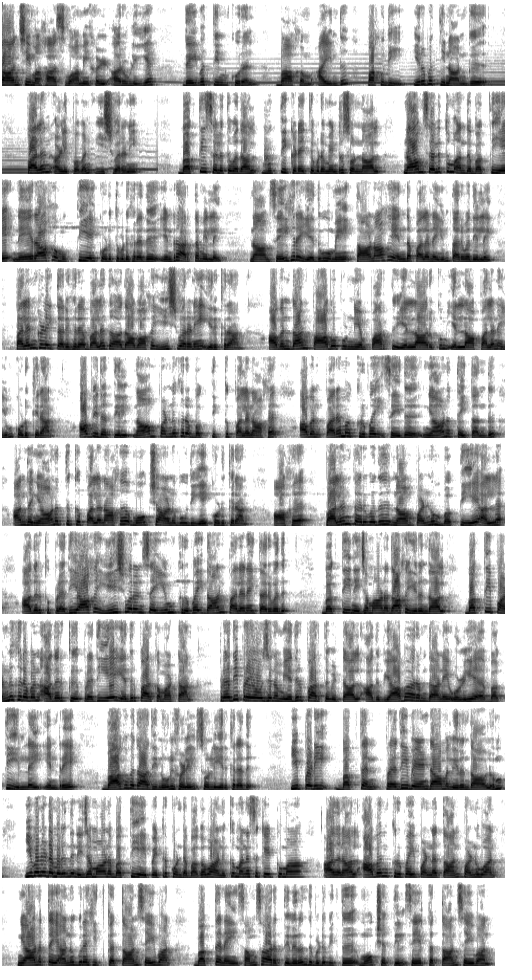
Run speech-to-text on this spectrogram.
காஞ்சி மகா சுவாமிகள் அருளிய தெய்வத்தின் குரல் பாகம் ஐந்து பகுதி இருபத்தி நான்கு பலன் அளிப்பவன் ஈஸ்வரனே. பக்தி செலுத்துவதால் முக்தி கிடைத்துவிடும் என்று சொன்னால் நாம் செலுத்தும் அந்த பக்தியே நேராக முக்தியை கொடுத்து விடுகிறது என்று அர்த்தமில்லை. நாம் செய்கிற எதுவுமே தானாக எந்த பலனையும் தருவதில்லை. பலன்களை தருகிற பலதாதாவாக ஈஸ்வரனே இருக்கிறான். அவன்தான் பாப புண்ணியம் பார்த்து எல்லாருக்கும் எல்லா பலனையும் கொடுக்கிறான். அவ்விதத்தில் நாம் பண்ணுகிற பக்திக்கு பலனாக அவன் பரம கிருபை செய்து ஞானத்தை தந்து அந்த ஞானத்துக்கு பலனாக மோட்ச அனுபூதியை கொடுக்கிறான். ஆக பலன் தருவது நாம் பண்ணும் பக்தியே அல்ல. அதற்கு பிரதியாக ஈஸ்வரன் செய்யும் கிருபைதான் பலனை தருவது. பக்தி நிஜமானதாக இருந்தால் பக்தி பண்ணுகிறவன் அதற்கு பிரதியே எதிர்பார்க்க மாட்டான். பிரதி பிரயோஜனம் எதிர்பார்த்து விட்டால் அது வியாபாரம்தானே ஒழிய பக்தி இல்லை என்றே பாகவதாதி நூல்களில் சொல்லியிருக்கிறது. இப்படி பக்தன் பிரதி வேண்டாமல் இருந்தாலும் இவனிடமிருந்து நிஜமான பக்தியை பெற்றுக்கொண்ட பகவானுக்கு மனசு கேட்குமா? அதனால் அவன் கிருபை பண்ணத்தான் பண்ணுவான். ஞானத்தை அனுகிரகிக்கத்தான் செய்வான். பக்தனை சம்சாரத்திலிருந்து விடுவித்து மோட்சத்தில் சேர்க்கத்தான் செய்வான்.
